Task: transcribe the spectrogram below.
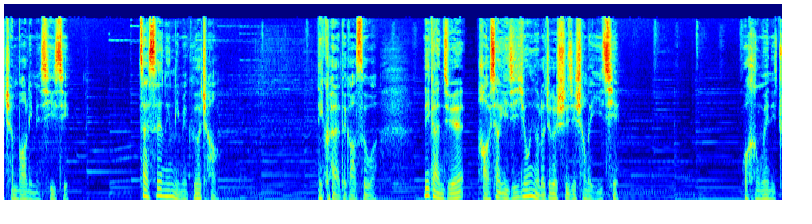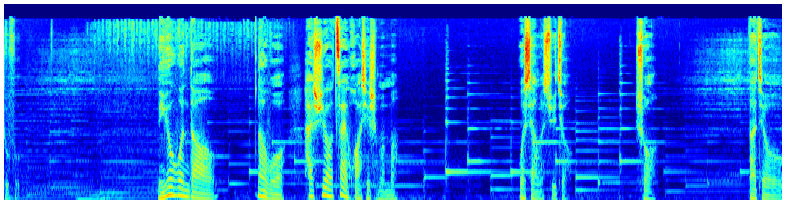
城堡里面嬉戏，在森林里面歌唱。你快乐的告诉我。你感觉好像已经拥有了这个世界上的一切，我很为你祝福。你又问道：“那我还需要再画些什么吗？”我想了许久，说：“那就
